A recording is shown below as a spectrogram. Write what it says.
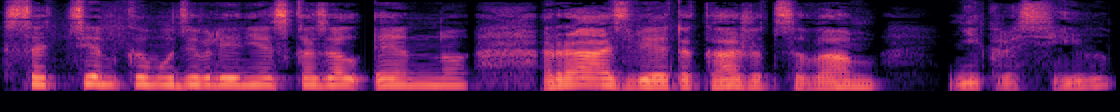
с оттенком удивления сказал Энно. «Разве это кажется вам некрасивым?»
